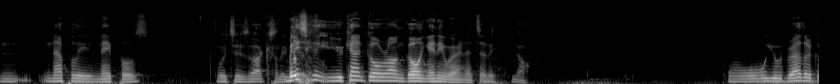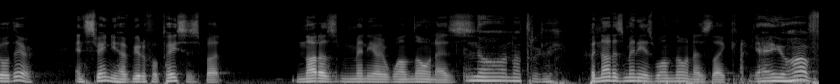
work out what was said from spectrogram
N- Napoli, Naples. Which is actually Basically, beautiful. you can't go wrong going anywhere in Italy. No. W- You would rather go there. In Spain, you have beautiful places, but not as many are well known as. No, not really. But not as many as well known as like Yeah, you have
